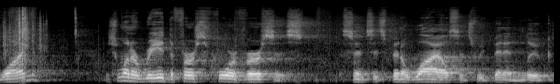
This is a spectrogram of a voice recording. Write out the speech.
1. I just want to read the first four verses since it's been a while since we've been in Luke.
